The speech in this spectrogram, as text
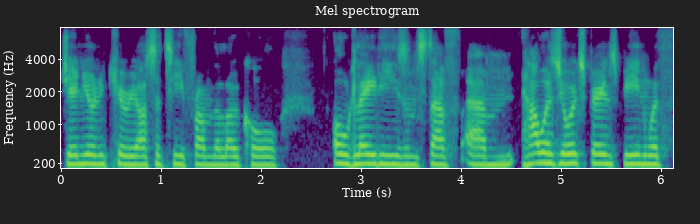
genuine curiosity from the local old ladies and stuff. Um, how has your experience been with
